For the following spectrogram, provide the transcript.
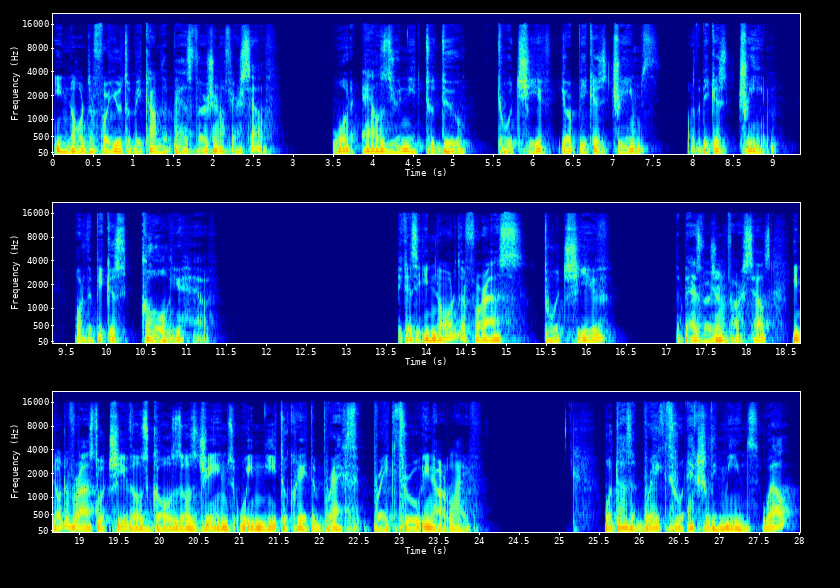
in order for you to become the best version of yourself? What else do you need to do to achieve your biggest dreams or the biggest dream or the biggest goal you have? Because in order for us to achieve the best version of ourselves, in order for us to achieve those goals, those dreams, we need to create a breakthrough in our life. What does a breakthrough actually means? Well,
